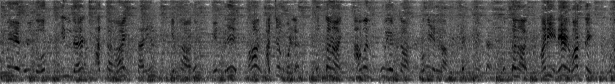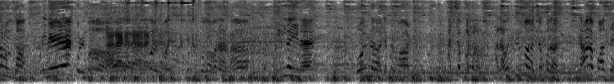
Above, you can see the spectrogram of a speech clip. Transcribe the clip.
உண்மையை புரிந்தோர். இந்த அத்தனாய் தரின் என்னாகும் என்று ஆர் அச்சம் கொள்ள. சுத்தனாய் அவன் ஊழியற்றார் தொகையெல்லாம் செத்துவிட்ட புத்தனாய் மணி நேர் வார்த்தை உதவந்தால் முடிவே கொள்வார். இல்லையின கோவிந்தராஜ பெருமாள் அச்சப்படுறார். அதாவது திரும்ப அச்சப்படுறார். யாரை பார்த்து?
